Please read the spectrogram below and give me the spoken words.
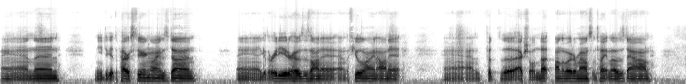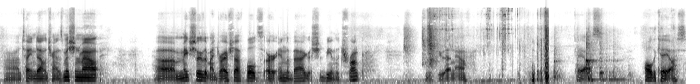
And then need to get the power steering lines done and get the radiator hoses on it and the fuel line on it and put the actual nut on the motor mounts and tighten those down. Uh, tighten down the transmission mount uh, make sure that my drive shaft bolts are in the bag that should be in the trunk. Just do that now. Chaos. All the chaos.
